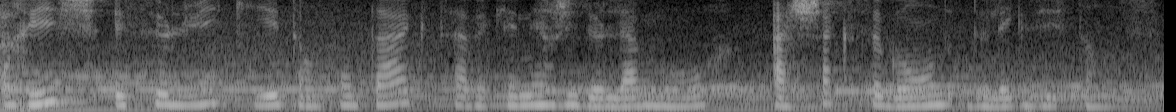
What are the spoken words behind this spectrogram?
Riche est celui qui est en contact avec l'énergie de l'amour à chaque seconde de l'existence.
